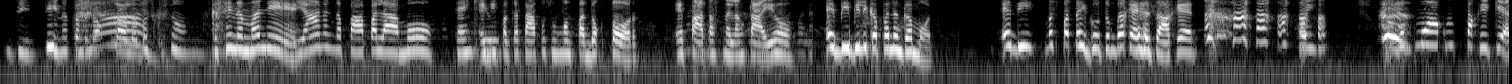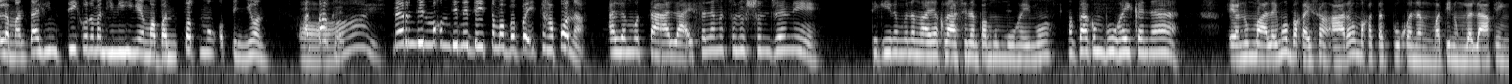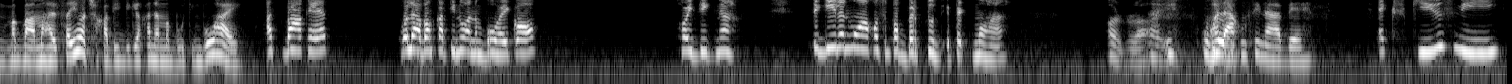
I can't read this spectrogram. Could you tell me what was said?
hindi, hindi na talaga ako lalabas kasama. Kasi naman eh. Ayan ang napapala mo. Thank Eh di you. pagkatapos mo magpa-doktor, eh patas na lang tayo. Eh bibili ka pa ng gamot. Eh di, mas patay gutom ka kaysa sa akin. Hoy, huwag mo akong pakikialaman dahil hindi ko naman hinihingi ang mabantot mong opinyon. At bakit? Ay. Meron din mo akong dinedate na mababait hapon ah. Alam mo, Tala, isa lang ang solusyon dyan eh. Tigilan mo na nga yung klase ng pamumuhay mo. Magbagong buhay ka na. Eh anong malay mo, baka isang araw makatagpo ka ng matinong lalaking magmamahal sa'yo at saka bibigyan ka ng mabuting buhay. At bakit? Wala bang katinuan ng buhay ko? Hoy, Digna. Tigilan mo ako sa pabertud effect mo, ha? Aray. Wala akong sinabi. Excuse me.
